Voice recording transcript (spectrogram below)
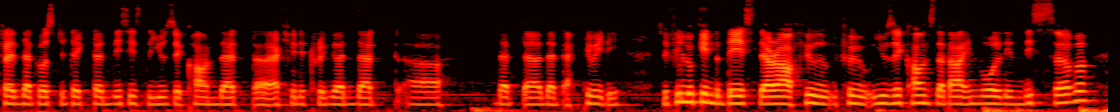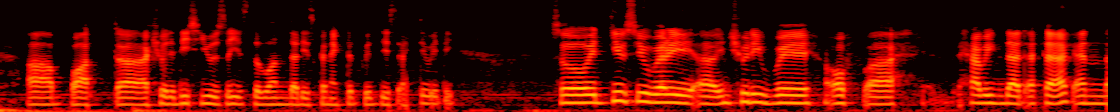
thread that was detected. This is the user account that uh, actually triggered that uh, that that activity. So if you look into this there are a few few user accounts that are involved in this server uh, but uh, actually this user is the one that is connected with this activity. So it gives you very uh, intuitive way of having that attack and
